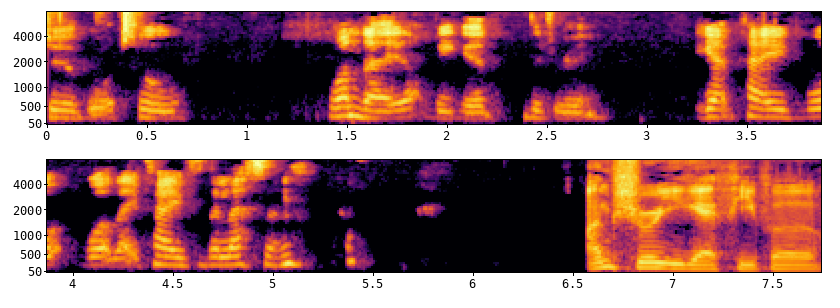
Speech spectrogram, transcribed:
doable at all one day that'll be good. The dream. you get paid what what they pay for the lesson. I'm sure you get people.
